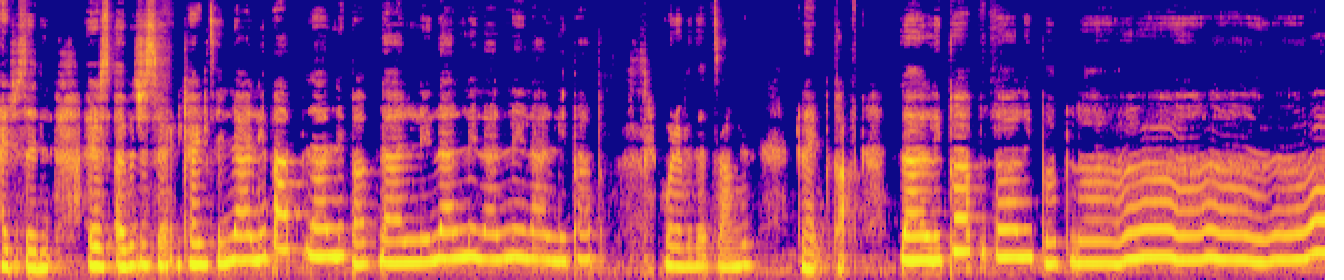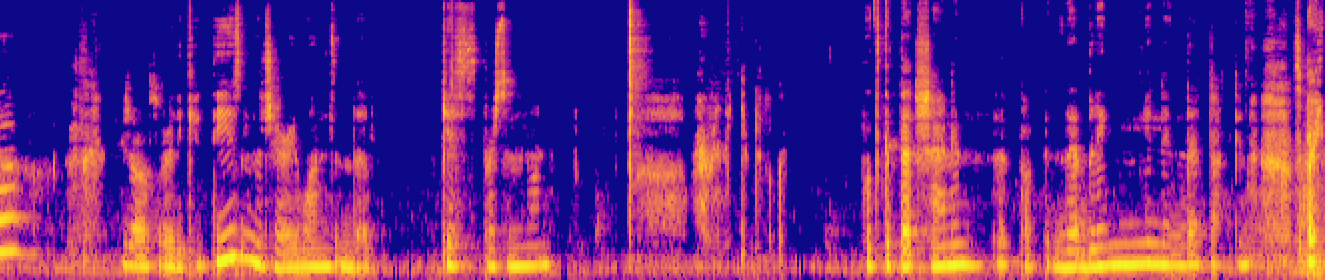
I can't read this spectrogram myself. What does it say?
I just said I just I was just trying to say lollipop, lollipop, lolly, lolly, lolly, lollipop, whatever that song is, and I cough. Lollipop, lollipop, lollipop. These are also really cute. These and the cherry ones and the kiss person one are really cute. Okay. Let's get that shining, that popping, that blinging, and that talking. Sorry,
